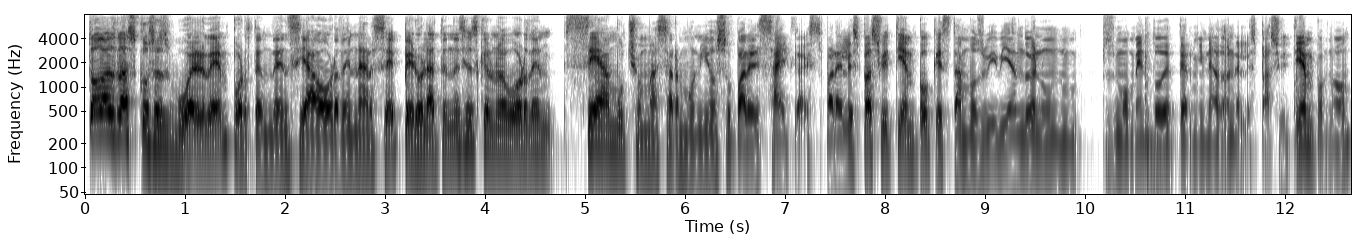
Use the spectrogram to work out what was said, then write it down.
Todas las cosas vuelven por tendencia a ordenarse, pero la tendencia es que el nuevo orden sea mucho más armonioso para el zeitgeist, para el espacio y tiempo que estamos viviendo en un pues, momento determinado en el espacio y tiempo, ¿no?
